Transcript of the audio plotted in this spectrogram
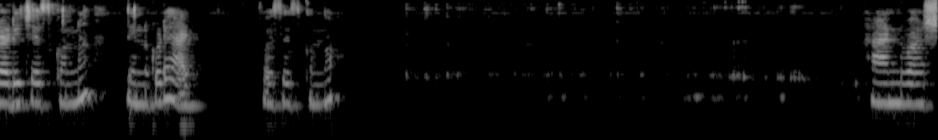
రెడీ చేసుకున్న దీన్ని కూడా యాడ్ పోసేసుకుందాం హ్యాండ్ వాష్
